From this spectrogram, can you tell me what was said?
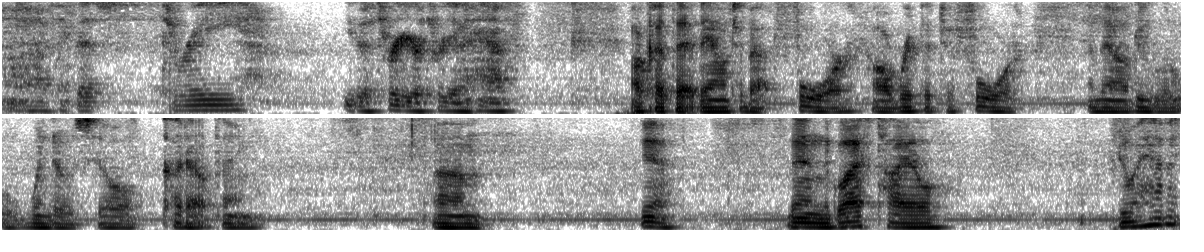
Uh, I think that's three, either three or three and a half. I'll cut that down to about four. I'll rip it to four, and then I'll do a little windowsill cutout thing. Um, yeah. Then the glass tile. Do I have it?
